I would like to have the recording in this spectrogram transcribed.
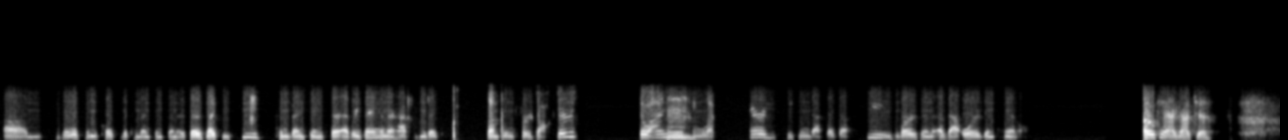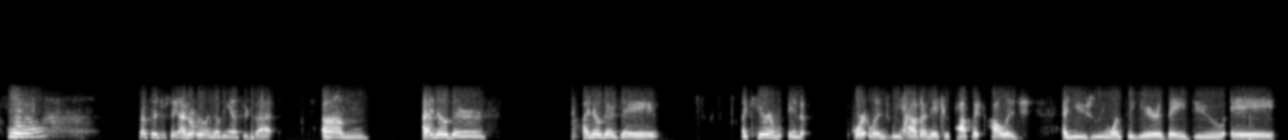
um, I live pretty close to the convention center. There's like these huge conventions for everything, and there has to be like something for doctors. So I'm Mm. thinking like, are you speaking? That's like a huge version of that Oregon panel. Okay, I gotcha. Well, that's interesting. I don't really know the answer to that. Um, I know there's, I know there's a like here in, in Portland, we have a naturopathic college, and usually once a year they do a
